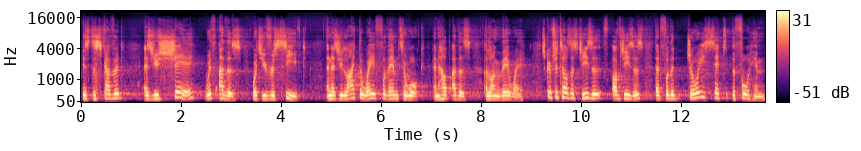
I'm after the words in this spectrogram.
is discovered as you share with others what you've received and as you light the way for them to walk and help others along their way. Scripture tells us Jesus, of Jesus that for the joy set before him,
